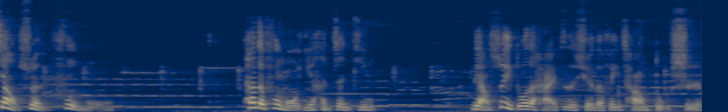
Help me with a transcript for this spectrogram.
孝顺父母。”他的父母也很震惊。两岁多的孩子学得非常笃实，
